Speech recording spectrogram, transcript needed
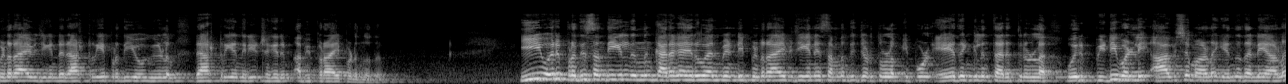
പിണറായി വിജയന്റെ രാഷ്ട്രീയ പ്രതിയോഗികളും രാഷ്ട്രീയ നിരീക്ഷകരും അഭിപ്രായപ്പെടുന്നത്. ഈ ഒരു പ്രതിസന്ധിയിൽ നിന്നും കരകയറുവാൻ വേണ്ടി പിണറായി വിജയനെ സംബന്ധിച്ചിടത്തോളം ഇപ്പോൾ ഏതെങ്കിലും തരത്തിലുള്ള ഒരു പിടിവള്ളി ആവശ്യമാണ് എന്ന് തന്നെയാണ്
